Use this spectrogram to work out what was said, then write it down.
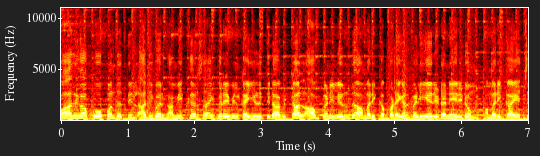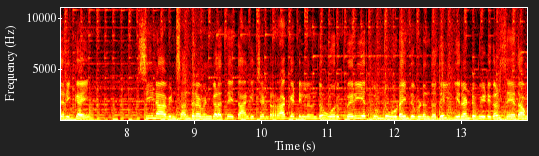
பாதுகாப்பு ஒப்பந்தத்தில் அதிபர் ஹமீத் கர்சாய் விரைவில் கையெழுத்திடாவிட்டால் ஆப்கானிலிருந்து அமெரிக்க படைகள் வெளியேறிட நேரிடும். அமெரிக்கா எச்சரிக்கை. சீனாவின் சந்திர விண்கலத்தை தாங்கிச் சென்ற ராக்கெட்டிலிருந்து ஒரு பெரிய துண்டு உடைந்து விழுந்ததில் இரண்டு வீடுகள் சேதம்.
